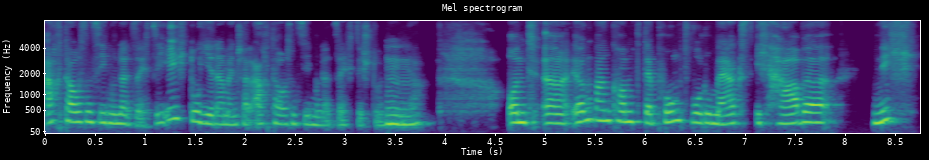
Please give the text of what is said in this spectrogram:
8760. Ich, du, jeder Mensch hat 8760 Stunden mhm. im Jahr. Und äh, irgendwann kommt der Punkt, wo du merkst, ich habe nicht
